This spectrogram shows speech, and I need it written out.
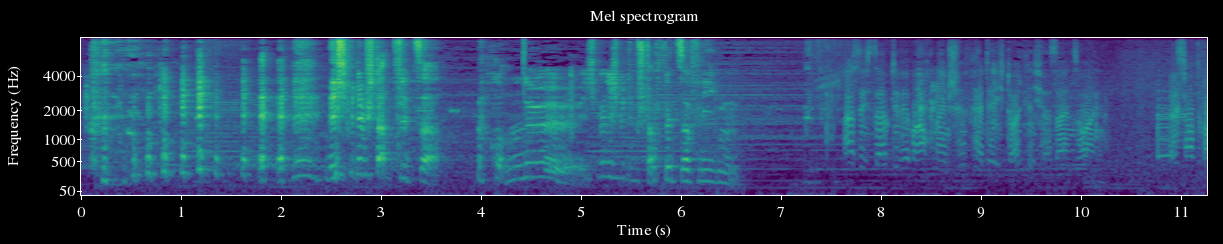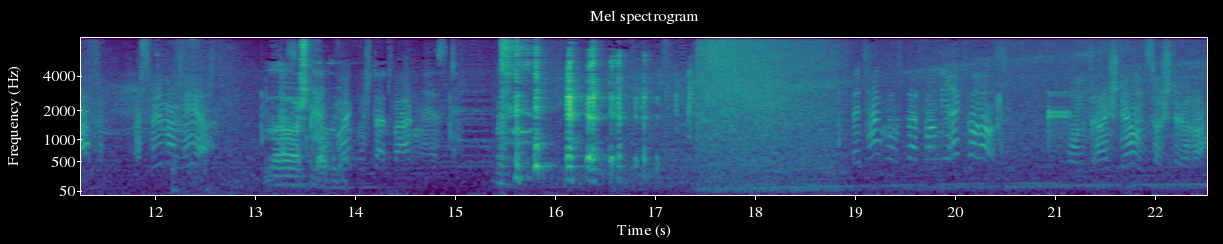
Oh, na schön. Stadtflitzer. Oh nö, ich will nicht mit dem Stadtflitzer fliegen. Als ich sagte, wir brauchen ein Schiff, hätte ich deutlicher sein sollen. Es hat Waffen. Was will man mehr? Na, auch wieder. Wolkenstadtwagen ist. Betankungsplattform direkt voraus. Und drei Sternenzerstörer.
